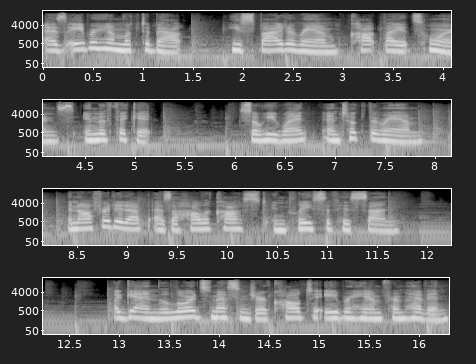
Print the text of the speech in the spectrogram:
As Abraham looked about, he spied a ram caught by its horns in the thicket. So he went and took the ram and offered it up as a holocaust in place of his son. Again, the Lord's messenger called to Abraham from heaven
